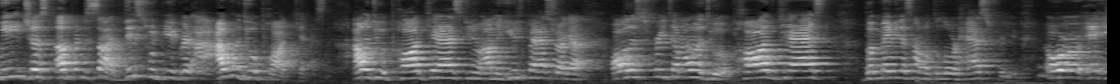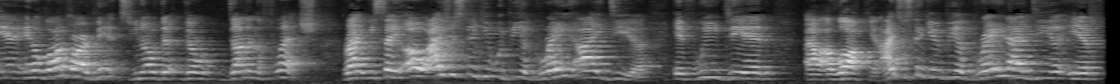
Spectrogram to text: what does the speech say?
We just up and decide, this would be a great, I, I want to do a podcast. I want to do a podcast. You know, I'm a youth pastor. I got all this free time. I want to do a podcast, but maybe that's not what the Lord has for you. Or in, a lot of our events, you know, they're, they're done in the flesh right? We say, oh, I just think it would be a great idea if we did uh, a lock-in. I just think it would be a great idea if,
